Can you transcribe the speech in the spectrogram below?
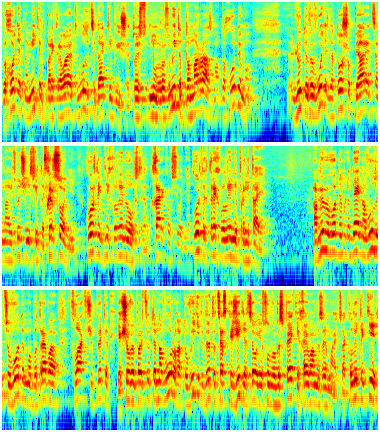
Виходять на мітинг, перекривають вулиці, дайте більше. Тобто, ну розумієте, до маразма доходимо. Люди виводять для того, щоб піаритися на відключенні світу. В Херсоні кожних дві хвилини обстріл. Харків сьогодні, кожних три хвилини прилітає. А ми виводимо людей на вулицю, вводимо, бо треба флаг вчепити. Якщо ви працюєте на ворога, то вийдіть, відкрито це скажіть, для цього є служба безпеки, хай вами займаються. А коли такі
